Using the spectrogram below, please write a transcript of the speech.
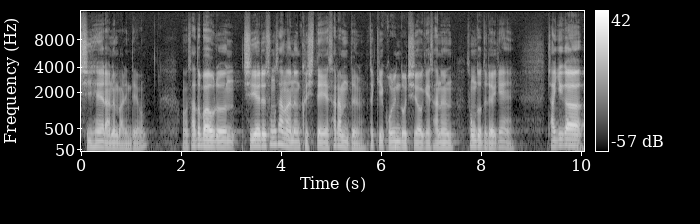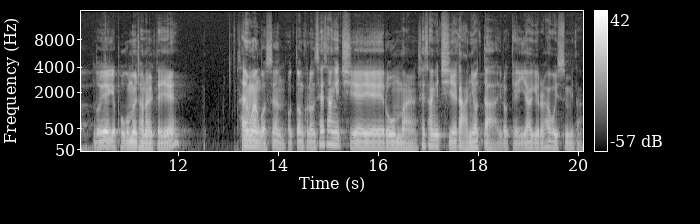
지혜라는 말인데요. 어, 사도 바울은 지혜를 숭상하는 그 시대의 사람들, 특히 고린도 지역에 사는 성도들에게 자기가 너희에게 복음을 전할 때에 사용한 것은 어떤 그런 세상의 지혜로운 말, 세상의 지혜가 아니었다 이렇게 이야기를 하고 있습니다.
